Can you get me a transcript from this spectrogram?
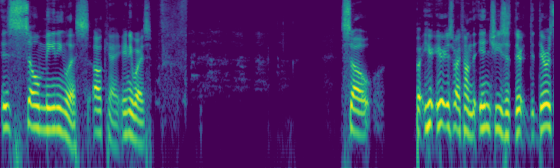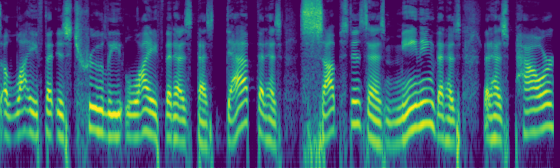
It's so meaningless. Okay, anyways. So But here, here's what I found. In Jesus, there, there's a life that is truly life, that has, that has depth, that has substance, that has meaning, that has, that has power.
